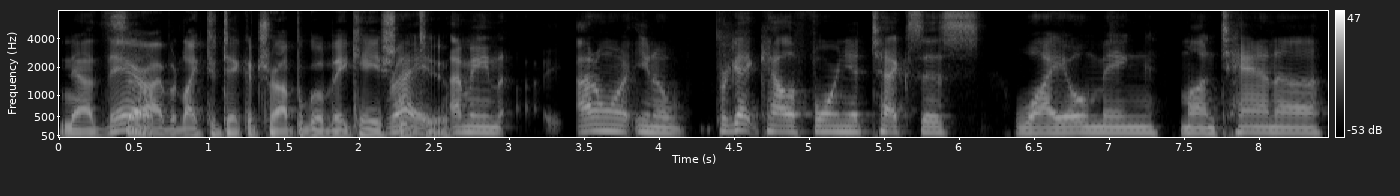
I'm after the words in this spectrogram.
Now there, So- I would like to take a tropical vacation right. to. I mean, I don't want you know forget California, Texas, Wyoming, Montana,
